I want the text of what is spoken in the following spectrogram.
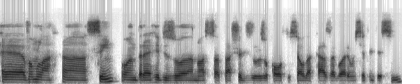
é, vamos lá. Uh, sim, o André revisou a nossa taxa de juros, o qual oficial da casa agora é 1,75.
